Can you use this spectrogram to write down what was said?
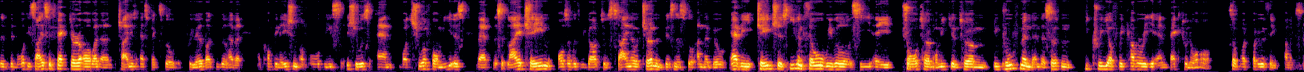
the, the more decisive factor or whether Chinese aspects will prevail, but we will have a, a combination of all these issues. And what's sure for me is that the supply chain, also with regard to Sino-German business, will undergo heavy changes, even though we will see a short-term or medium-term improvement and a certain degree of recovery and back to normal. So what, what do you think, Alex?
